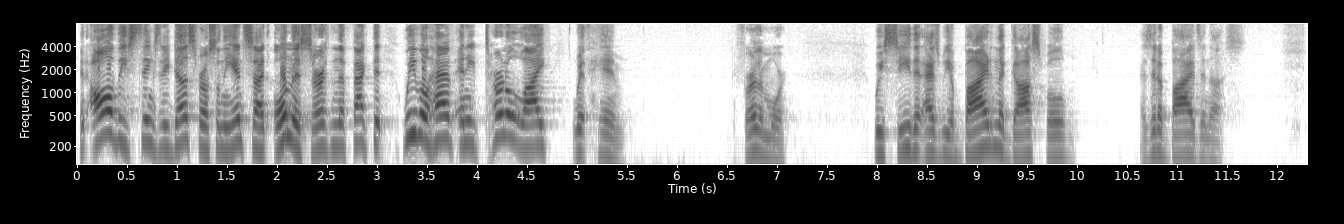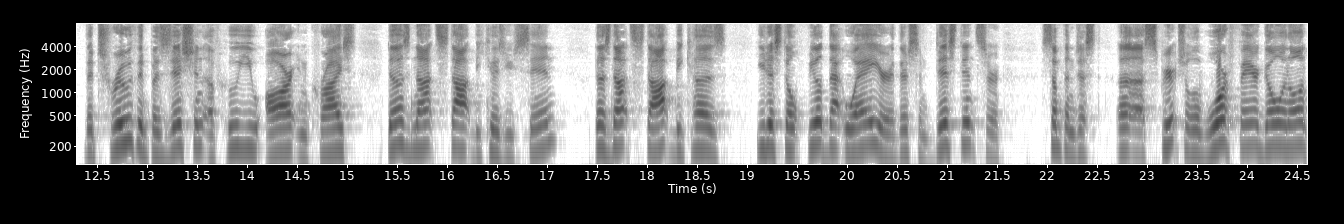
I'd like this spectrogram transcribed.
and all these things that He does for us on the inside on this earth, and the fact that we will have an eternal life with Him. Furthermore, we see that as we abide in the gospel, as it abides in us, the truth and position of who you are in Christ does not stop because you sin, does not stop because you just don't feel it that way, or there's some distance, or something just uh, spiritual warfare going on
